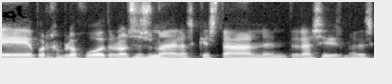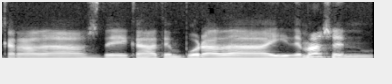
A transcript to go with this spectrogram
eh, por ejemplo, Juego de Tronos es una de las que están entre las series más descargadas de cada temporada y demás, en,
